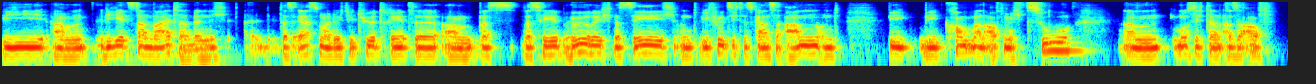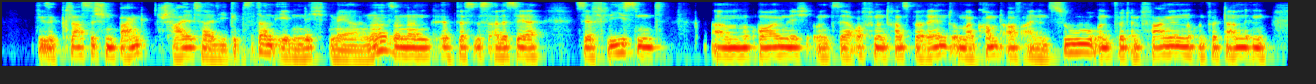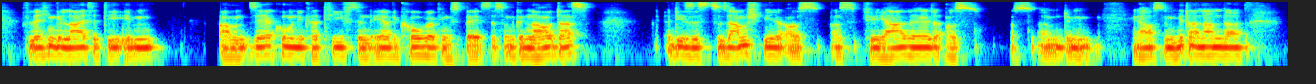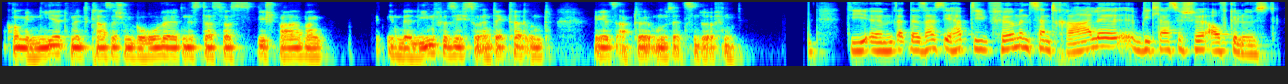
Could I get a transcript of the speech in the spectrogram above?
wie, ähm, wie geht es dann weiter, wenn ich äh, das erste Mal durch die Tür trete? Ähm, was, was höre ich, was sehe ich und wie fühlt sich das Ganze an und wie, wie kommt man auf mich zu? Ähm, muss ich dann also auf diese klassischen Bankschalter, die gibt es dann eben nicht mehr, ne? sondern äh, das ist alles sehr, sehr fließend, ähm, räumlich und sehr offen und transparent und man kommt auf einen zu und wird empfangen und wird dann in Flächen geleitet, die eben ähm, sehr kommunikativ sind, eher wie Coworking Spaces. Und genau das, dieses Zusammenspiel aus, aus Filialwelt, aus, aus, ähm, dem, ja, aus dem Miteinander kombiniert mit klassischen Bürowelten, ist das, was die Sparbank in Berlin für sich so entdeckt hat und wir jetzt aktuell umsetzen dürfen. Die, ähm, das heißt, ihr habt die Firmenzentrale, die klassische, aufgelöst.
